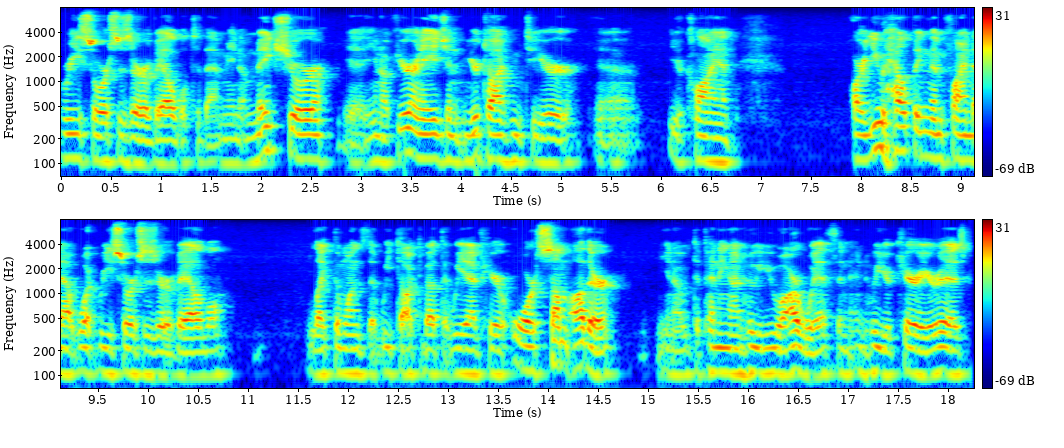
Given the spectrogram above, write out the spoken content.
resources are available to them. You know, make sure you know if you're an agent, you're talking to your uh, your client. Are you helping them find out what resources are available, like the ones that we talked about that we have here, or some other? You know, depending on who you are with and, and who your carrier is,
